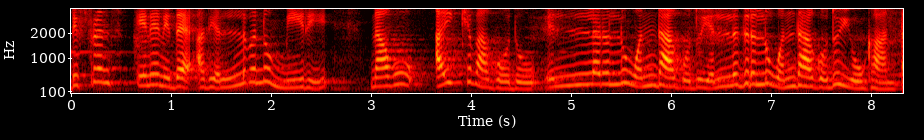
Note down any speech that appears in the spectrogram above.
ಡಿಫ್ರೆನ್ಸ್ ಏನೇನಿದೆ ಅದೆಲ್ಲವನ್ನು ಮೀರಿ ನಾವು ಐಕ್ಯವಾಗೋದು, ಎಲ್ಲರಲ್ಲೂ ಒಂದಾಗೋದು, ಎಲ್ಲದರಲ್ಲೂ ಒಂದಾಗೋದು ಯೋಗ ಅಂತ.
